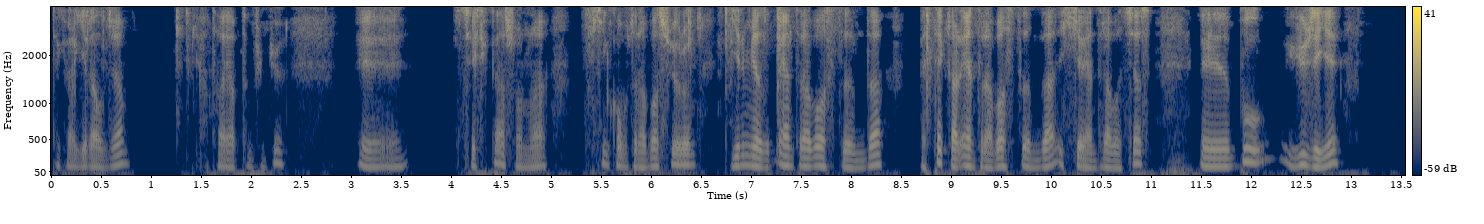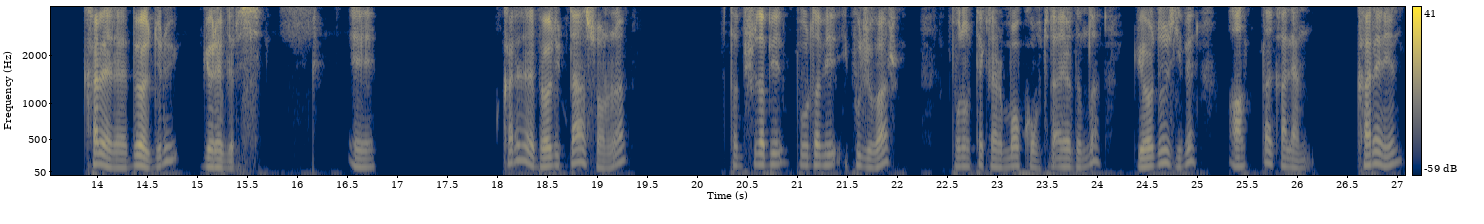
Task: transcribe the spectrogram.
tekrar geri alacağım. Hata yaptım çünkü. Ee, seçtikten sonra skin komutuna basıyorum. 20 yazıp Enter'a bastığımda ve tekrar Enter'a bastığımda iki kere Enter'a basacağız. Ee, bu yüzeyi karelere böldüğünü görebiliriz. Ee, karelere böldükten sonra tabii şurada bir burada bir ipucu var. Bunu tekrar mov komutuyla ayırdığımda gördüğünüz gibi altta kalan karenin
